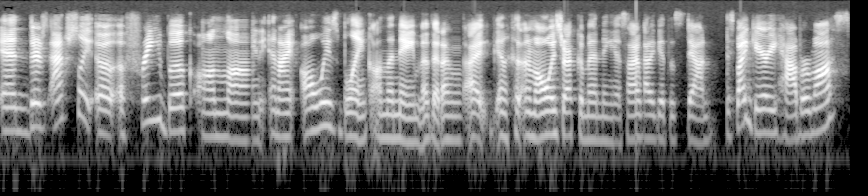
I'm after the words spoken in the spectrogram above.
and there's actually a, a, free book online, and I always blank on the name of it. I'm I, am always recommending it, so I've got to get this down. It's by Gary Habermas,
